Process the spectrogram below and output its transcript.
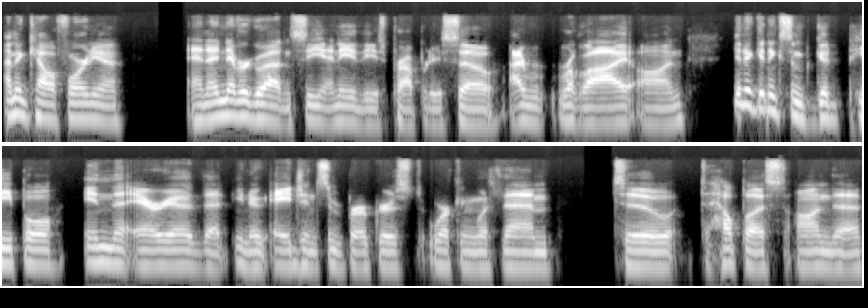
I'm in California and I never go out and see any of these properties. So I rely on, you know, getting some good people in the area that, you know, agents and brokers working with them to to help us on the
